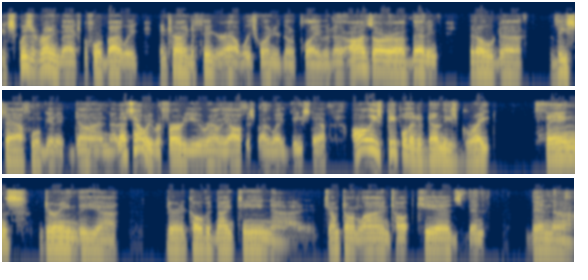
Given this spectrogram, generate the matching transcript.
exquisite running backs before bye week and trying to figure out which one you're going to play. But uh, odds are uh, betting that old V staff will get it done. Now, that's how we refer to you around the office, by the way, V staff. All these people that have done these great things during the uh, during the COVID nineteen, uh, jumped online, taught kids, then been uh,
